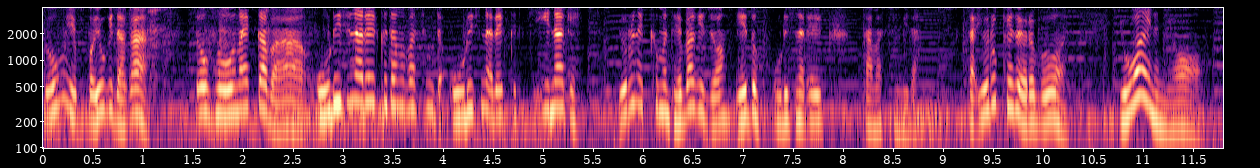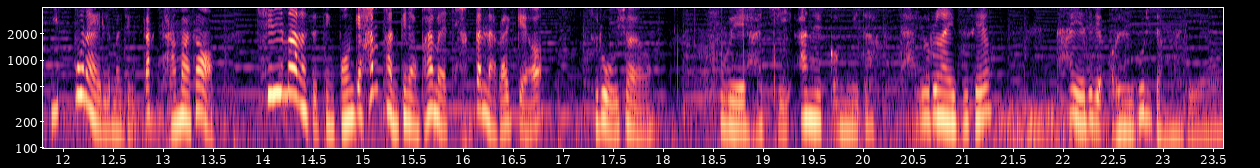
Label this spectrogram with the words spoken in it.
너무 예뻐. 여기다가 또 서운할까봐 오리지널 엘크 담아봤습니다. 오리지널 엘크 진하게. 요런 애 크면 대박이죠. 얘도 오리지널 엘크 담았습니다. 자, 요렇게 해서 여러분, 요 아이는요, 이쁜 아이들만 지금 딱 담아서 7만원 세팅 번개 한판 그냥 밤에 잠깐 나갈게요. 들어오셔요. 후회하지 않을 겁니다. 자, 요런 아이 보세요. 다 얘들이 얼굴이란 말이에요.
